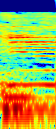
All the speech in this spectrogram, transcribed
to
